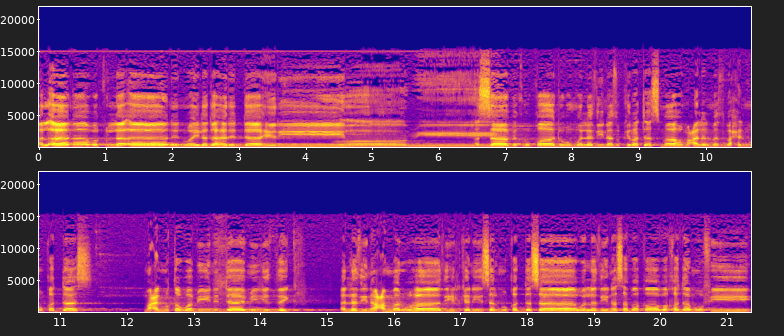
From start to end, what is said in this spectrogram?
الآن وكل آن وإلى دهر الداهرين. آمين. السابق رقادهم والذين ذكرت أسماهم على المذبح المقدس مع المطوبين الدائمي الذكر الذين عمروا هذه الكنيسة المقدسة والذين سبقا وخدموا فيه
